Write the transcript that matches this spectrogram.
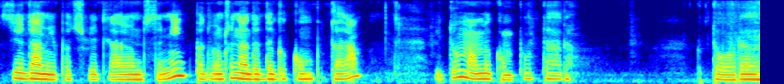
z diodami podświetlającymi, podłączona do tego komputera. I tu mamy komputer, który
